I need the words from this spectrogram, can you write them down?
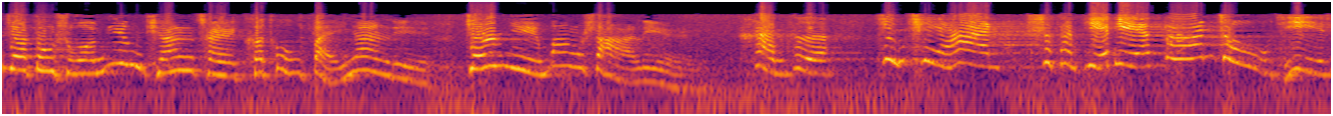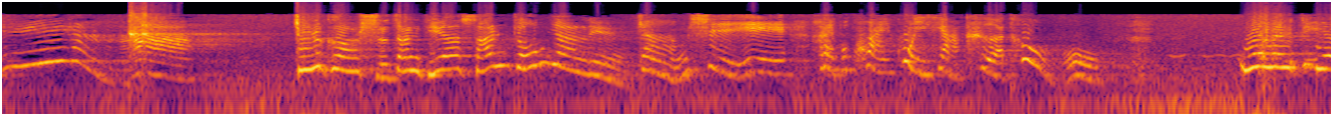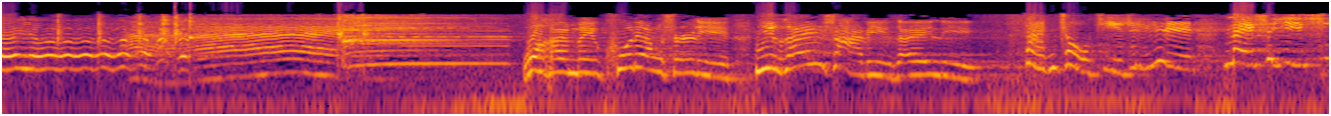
人家都说明天才磕头拜年哩，今儿你忙啥哩？汉子，今天是咱爹爹三周吉日啊！今儿个是咱爹三周年哩。正是，还不快跪下磕头？我的爹呀！我还没哭两声哩，你挨啥哩挨哩？三周几日乃是一喜，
